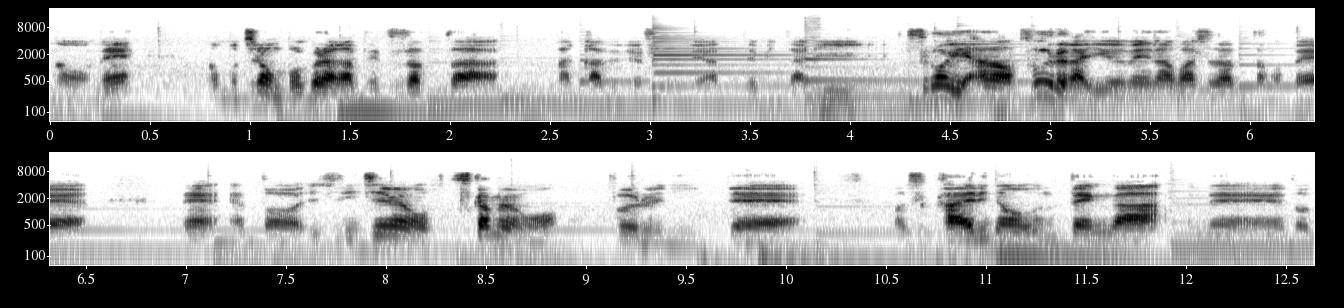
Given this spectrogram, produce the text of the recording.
のをね、もちろん僕らが手伝った中でですけどやってみたり、すごいあのプールが有名な場所だったので、ね、えっと、1日目も2日目もプールに行って、まず帰りの運転がね、えーと、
